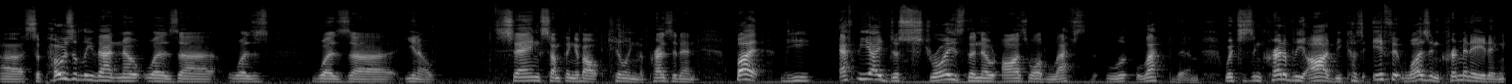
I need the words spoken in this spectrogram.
Uh, supposedly, that note was uh, was was uh, you know saying something about killing the president, but the FBI destroys the note Oswald left left them, which is incredibly odd because if it was incriminating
